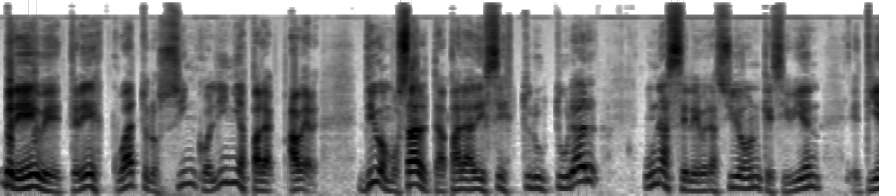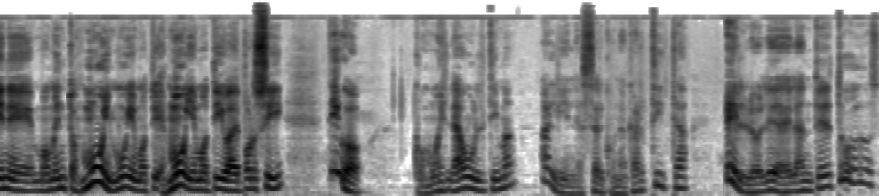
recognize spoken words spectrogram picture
Breve, tres, cuatro, cinco líneas para, a ver, digo en voz alta, para desestructurar una celebración que si bien eh, tiene momentos muy, muy emotivos, es muy emotiva de por sí, digo, como es la última, alguien le acerca una cartita, él lo lee delante de todos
